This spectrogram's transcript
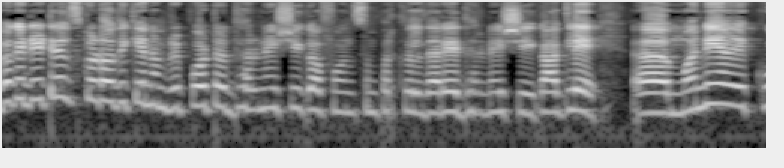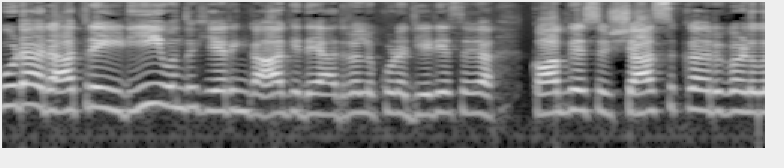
ಈ ಬಗ್ಗೆ ಡೀಟೇಲ್ಸ್ ಕೊಡೋದಕ್ಕೆ ನಮ್ಮ ರಿಪೋರ್ಟರ್ ಧರ್ಣೇಶ್ ಈಗ ಫೋನ್ ಸಂಪರ್ಕದಲ್ಲಿದ್ದಾರೆ. ಧರ್ಣೇಶ್, ಈಗಾಗಲೇ ಮೊನ್ನೆ ಕೂಡ ರಾತ್ರಿ ಇಡೀ ಒಂದು ಹಿಯರಿಂಗ್ ಆಗಿದೆ. ಅದರಲ್ಲೂ ಕೂಡ ಜೆಡಿಎಸ್ ಕಾಂಗ್ರೆಸ್ ಶಾಸಕರುಗಳು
